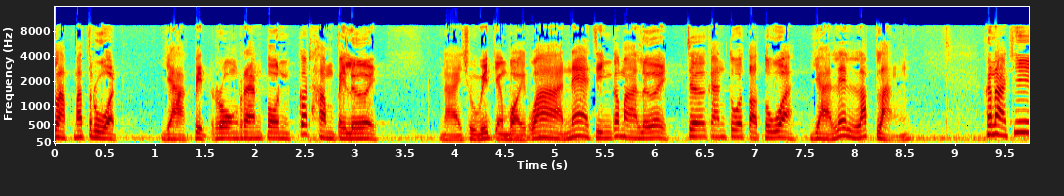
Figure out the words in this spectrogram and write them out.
กลับมาตรวจ อยากปิดโรงแรมตนก็ทำไปเลย นายชูวิทย์ยังบอกอีกว่าแน่จริงก็มาเลย เจอกันตัวต่อตัว อย่าเล่นลับหลัง ขณะที่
